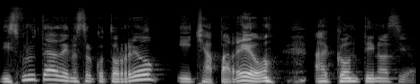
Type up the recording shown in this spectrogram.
Disfruta de nuestro cotorreo y chaparreo a continuación.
